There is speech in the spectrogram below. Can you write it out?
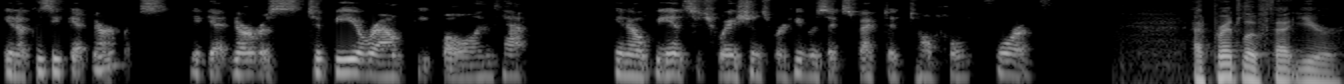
you know, because he'd get nervous. He'd get nervous to be around people and to have, you know, be in situations where he was expected to hold forth. At Breadloaf that year,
